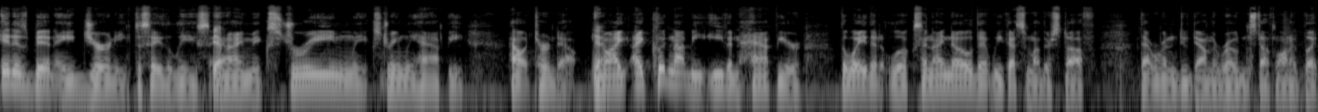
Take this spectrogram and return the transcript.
it has been a journey to say the least, Yep. and I'm extremely, extremely happy how it turned out. You Yeah. know, I, I could not be even happier the way that it looks, and I know that we've got some other stuff that we're going to do down the road and stuff on it, but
